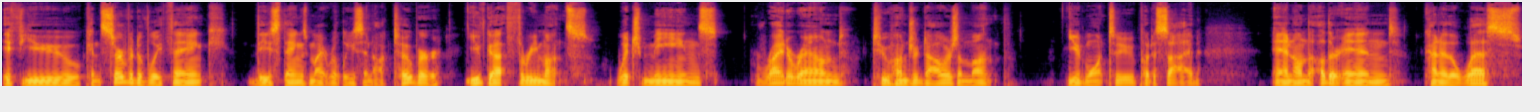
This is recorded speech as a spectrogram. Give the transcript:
If you conservatively think these things might release in October, you've got 3 months, which means right around $200 a month you'd want to put aside. And on the other end, kind of the less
